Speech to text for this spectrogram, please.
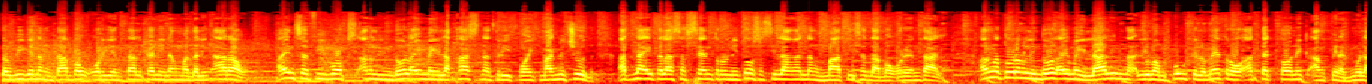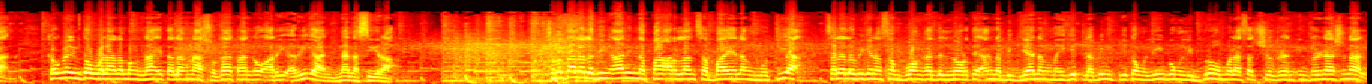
Lawigan ng Davao Oriental kaninang madaling araw. Ayon sa FIVOX, ang lindol ay may lakas na 3-point magnitude at naitala sa sentro nito sa silangan ng Mati sa Davao Oriental. Ang naturang lindol ay may lalim na 50 kilometro at tectonic ang pinagmulan. Kaugnay nito, wala namang naitalang nasugatan o ari-arian na nasira. Samantala, labing-anim na paaralan sa bayan ng Mutia sa lalawigan ng Zamboanga del Norte ang nabigyan ng mahigit 17,000 libro mula sa Children International.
